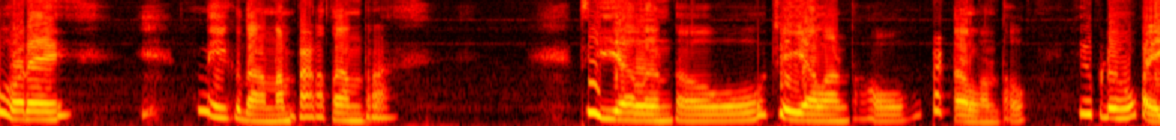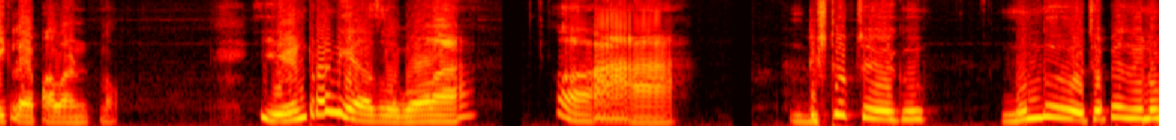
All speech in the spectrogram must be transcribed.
ఒరే నీకు దండం పెడతానురా. తీయాలంటావు చెయ్యాలంటావు పెట్టాలంటావు ఇప్పుడేమో పైకి లేపాలంటున్నావు. ఏంట్రా నీ అసలు గోళ? డిస్టర్బ్ చేయకు. ముందు చెప్పేది విను.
